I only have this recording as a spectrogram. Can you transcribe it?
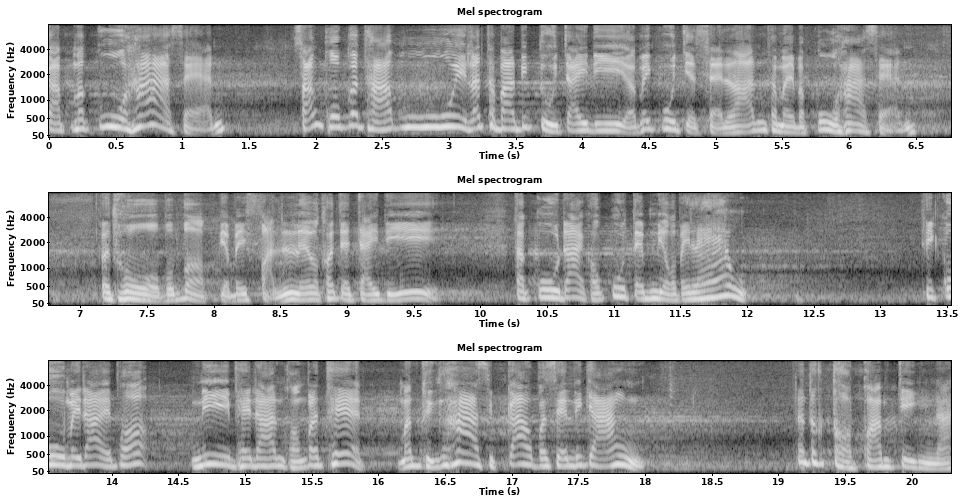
กลับมากู้ห้าแสนสังคมก็ถามอุ้ยรัฐบาลบิ๊กตู่ใจดีเหรอไม่กู้เจ็ดแสนล้านทำไมมากู้ห้าแสนก็โถผมบอกอย่าไปฝันเลยว่าเขาจะใจดี ถ้ากู้ได้เขากู้เต็มเหนียวไปแล้ว ที่กู้ไม่ได้ เพราะหนี้เพดานของประเทศมันถึงห้าสิบเก้าเปอร์เซ็นต์หรือยังท่นต้องตอบความจริงนะ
